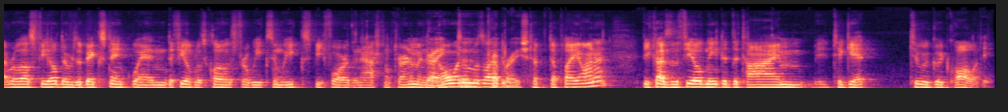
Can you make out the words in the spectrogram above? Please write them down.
at Royals Field. There was a big stink when the field was closed for weeks and weeks before the national tournament. Right, and no one was allowed to, to, to play on it because the field needed the time to get to a good quality,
